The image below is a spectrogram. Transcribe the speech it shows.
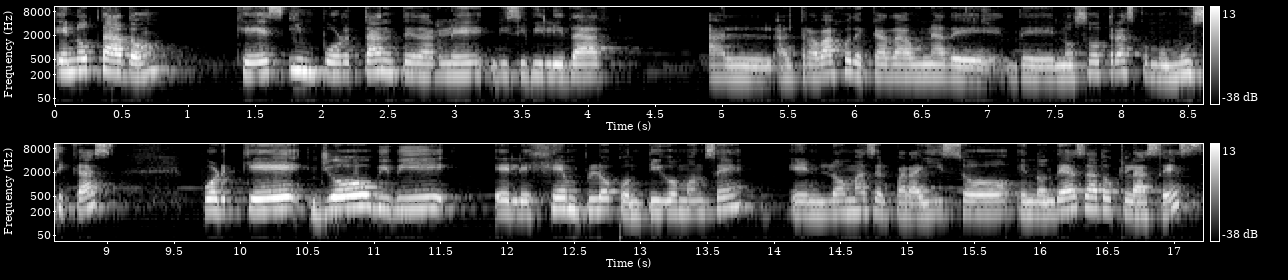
he notado que es importante darle visibilidad al, trabajo de cada una de, nosotras como músicas, porque yo viví el ejemplo contigo, Monse, en Lomas del Paraíso, en donde has dado clases,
